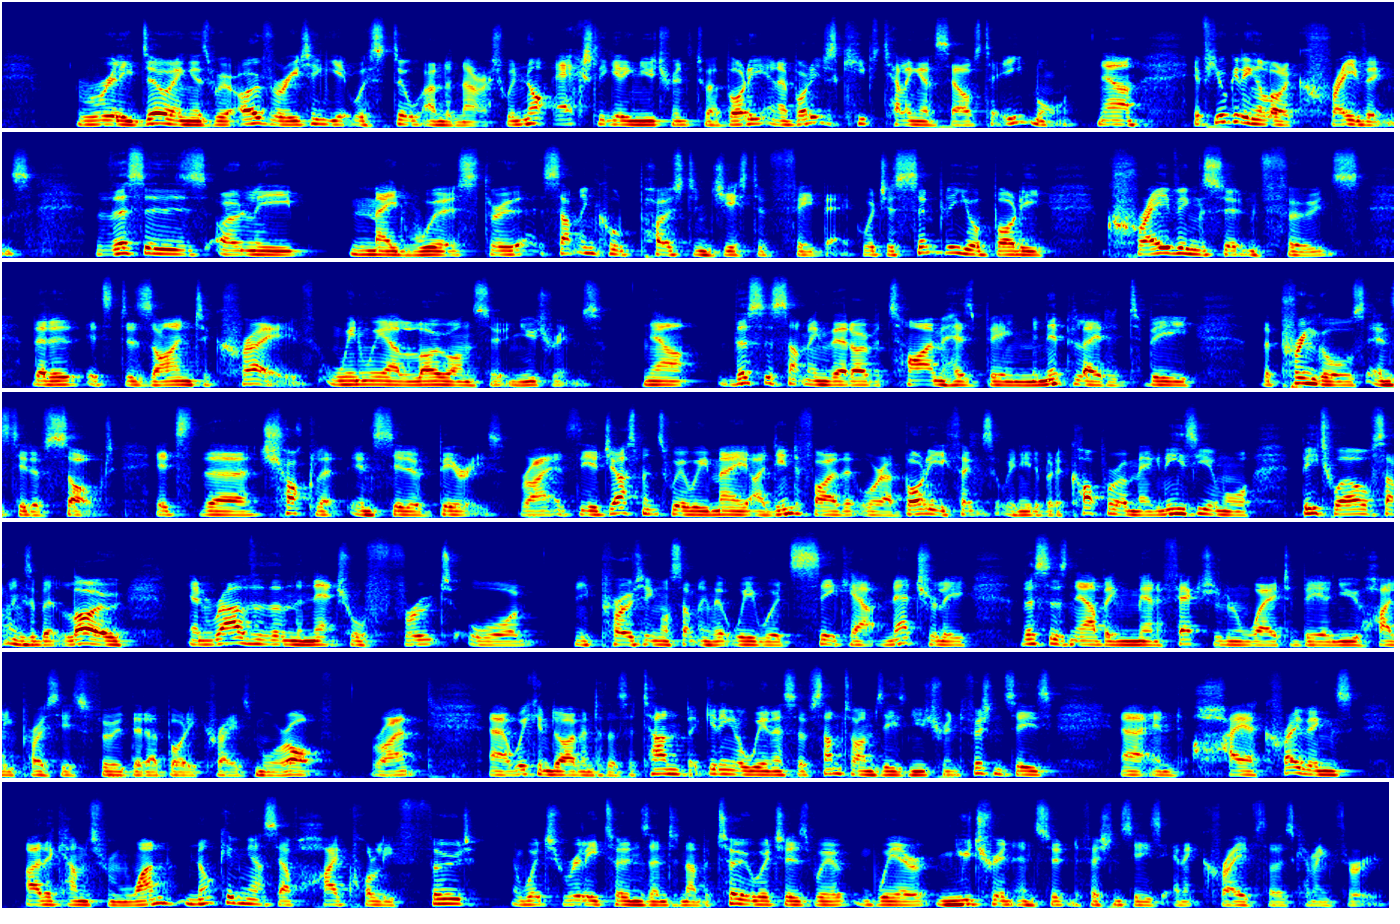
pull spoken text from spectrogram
really doing is we're overeating, yet we're still undernourished. We're not actually getting nutrients to our body, and our body just keeps telling ourselves to eat more. Now, if you're getting a lot of cravings, this is only made worse through something called post ingestive feedback, which is simply your body craving certain foods that it's designed to crave when we are low on certain nutrients. Now, this is something that over time has been manipulated to be the Pringles instead of salt. It's the chocolate instead of berries, right? It's the adjustments where we may identify that or our body thinks that we need a bit of copper or magnesium or B12, something's a bit low. And rather than the natural fruit or protein or something that we would seek out naturally, this is now being manufactured in a way to be a new highly processed food that our body craves more of right? Uh, we can dive into this a ton, but getting an awareness of sometimes these nutrient deficiencies uh, and higher cravings either comes from one, not giving ourselves high quality food, which really turns into number two, which is where we're nutrient and certain deficiencies and it craves those coming through.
